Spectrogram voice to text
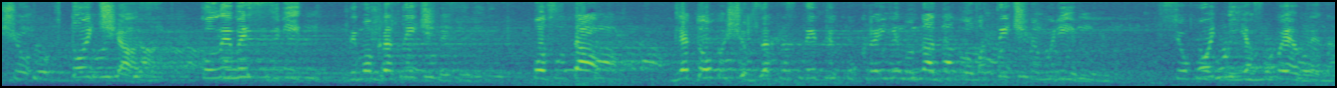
що в той час, коли весь світ, демократичний світ, повстав для того, щоб захистити Україну на дипломатичному рівні, сьогодні я впевнена,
